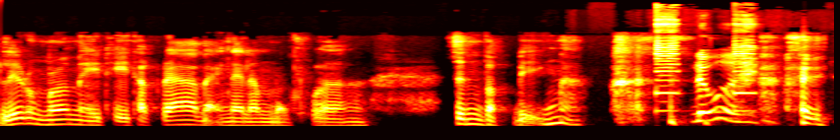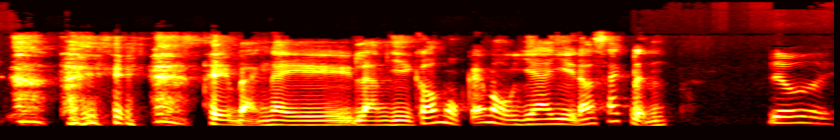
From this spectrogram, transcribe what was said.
Little Mermaid thì thật ra bạn này là một uh, sinh vật biển mà. Đúng rồi. Thì, thì thì bạn này làm gì có một cái màu da gì đó xác định? Đúng rồi.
